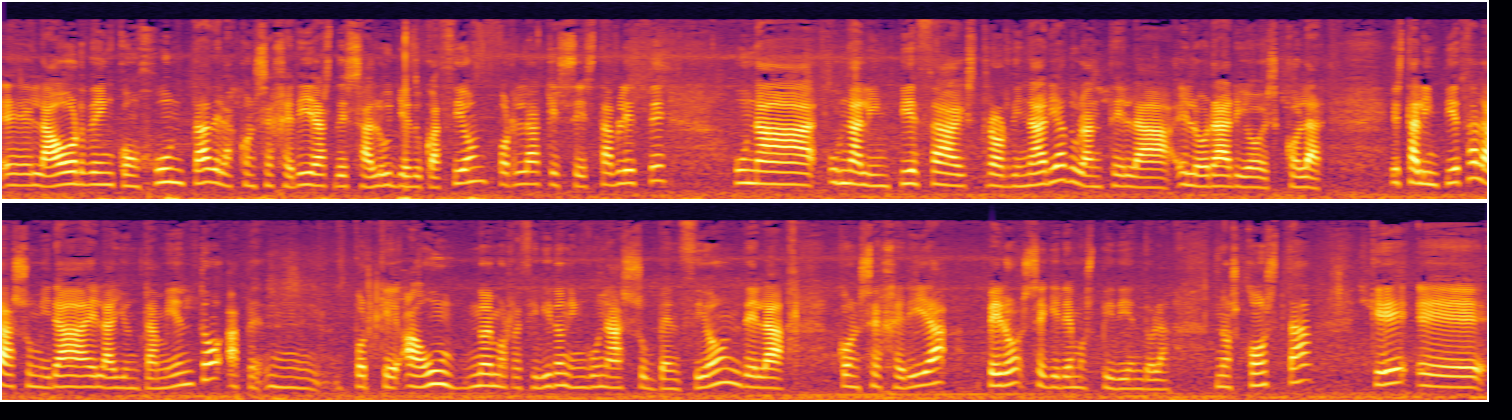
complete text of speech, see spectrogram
eh, la orden conjunta de las Consejerías de Salud y Educación por la que se establece una, limpieza extraordinaria durante el horario escolar. Esta limpieza la asumirá el ayuntamiento mm, porque aún no hemos recibido ninguna subvención de la consejería pero seguiremos pidiéndola. Nos consta que eh,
